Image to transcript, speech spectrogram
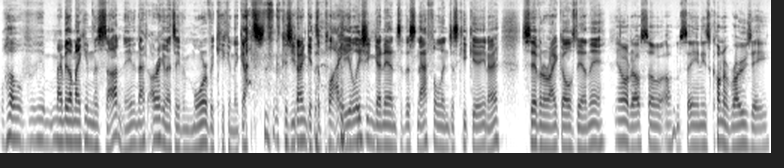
well, maybe they'll make him the and Even that, I reckon that's even more of a kick in the guts because you don't get to play. At least you can go down to the SANFL and just kick you know seven or eight goals down there. You know what else I'm- I'm seeing is Connor Rozee.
